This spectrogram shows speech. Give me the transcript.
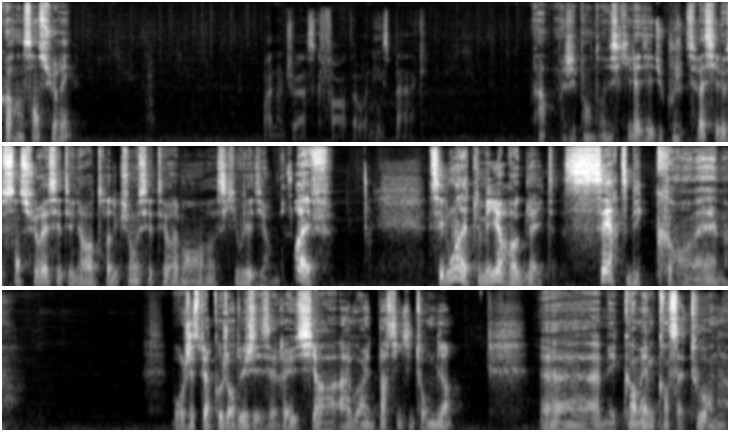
Encore un censuré Ah, j'ai pas entendu ce qu'il a dit. Du coup, je ne sais pas si le censuré c'était une erreur de traduction ou c'était vraiment euh, ce qu'il voulait dire. Bref, c'est loin d'être le meilleur roguelite. Certes, mais quand même. Bon, j'espère qu'aujourd'hui, je vais réussir à avoir une partie qui tourne bien. Euh, mais quand même, quand ça tourne,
